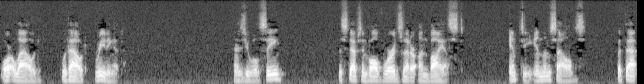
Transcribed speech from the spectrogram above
or aloud, without reading it. As you will see, the steps involve words that are unbiased, empty in themselves, but that,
